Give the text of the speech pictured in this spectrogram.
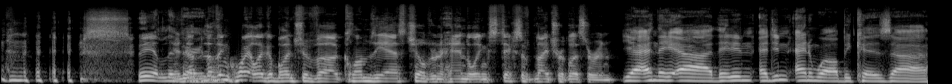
they didn't live And very no- long. nothing quite like a bunch of uh, clumsy ass children handling sticks of nitroglycerin. Yeah, and they uh they didn't it didn't end well because uh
